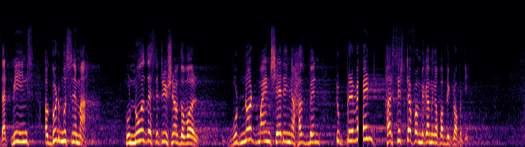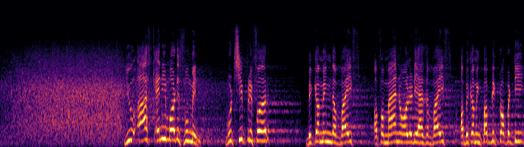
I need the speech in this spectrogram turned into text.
That means a good Muslimah who knows the situation of the world would not mind sharing a husband to prevent her sister from becoming a public property. You ask any modest woman, would she prefer becoming the wife of a man who already has a wife or becoming public property?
